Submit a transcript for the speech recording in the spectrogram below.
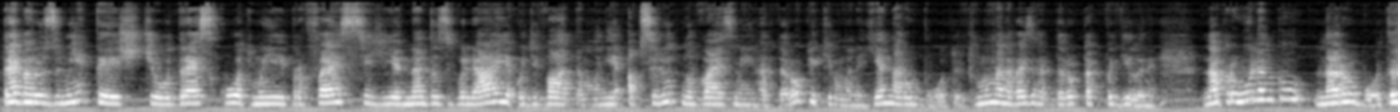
треба розуміти, що дрес-код моєї професії не дозволяє одівати мені абсолютно весь мій гардероб, який в мене є на роботу. Тому в мене весь гардероб так поділений. На прогулянку, на роботу.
